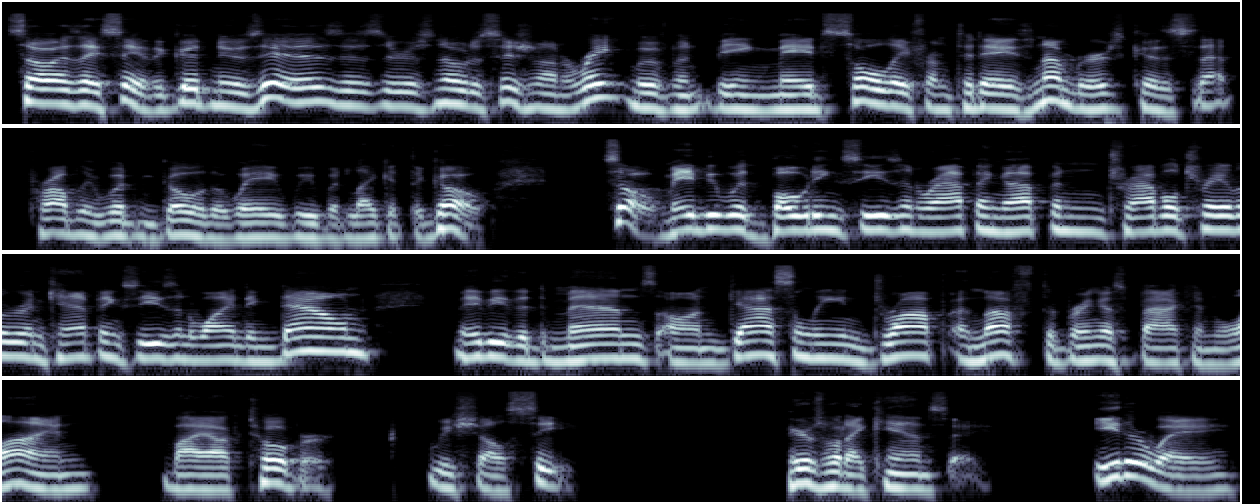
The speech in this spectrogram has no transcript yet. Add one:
So as I say, the good news is is there's no decision on rate movement being made solely from today's numbers because that probably wouldn't go the way we would like it to go. So maybe with boating season wrapping up and travel trailer and camping season winding down, maybe the demands on gasoline drop enough to bring us back in line by October. We shall see. Here's what I can say. Either way,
